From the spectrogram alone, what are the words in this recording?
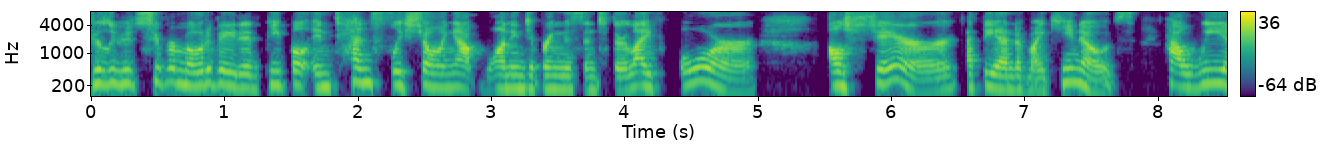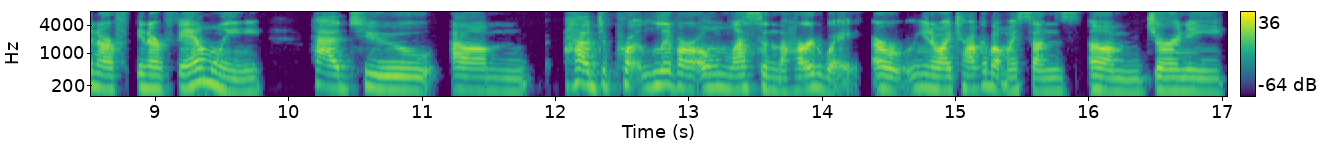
really super motivated people intensely showing up wanting to bring this into their life or I'll share at the end of my keynotes how we in our in our family had to um, had to live our own lesson the hard way or you know i talk about my son's um, journey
